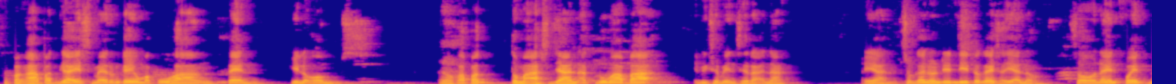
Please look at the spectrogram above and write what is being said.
Sa pang-apat, guys, mayroon kayong makuhang 10 kilo ohms. No? Kapag tumaas dyan at bumaba, ibig sabihin sira na. Ayan. So, ganun din dito, guys. Ayan, no? So, 9.9.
